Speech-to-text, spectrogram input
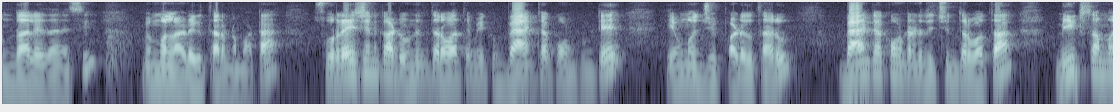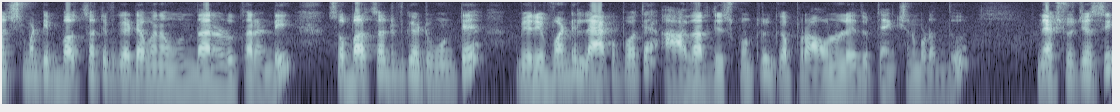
ఉందా లేదా అనేసి మిమ్మల్ని అడుగుతారనమాట సో రేషన్ కార్డు ఉండిన తర్వాత మీకు బ్యాంక్ అకౌంట్ ఉంటే ఏమని చెప్పి అడుగుతారు. బ్యాంక్ అకౌంట్ అనేది ఇచ్చిన తర్వాత మీకు సంబంధించినటువంటి బర్త్ సర్టిఫికేట్ ఏమైనా ఉందా అని అడుగుతారండి. సో బర్త్ సర్టిఫికేట్ ఉంటే మీరు ఇవ్వండి లేకపోతే ఆధార్ తీసుకుంటారు. ఇంకా ప్రాబ్లం లేదు టెన్షన్ పడద్దు. నెక్స్ట్ వచ్చేసి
